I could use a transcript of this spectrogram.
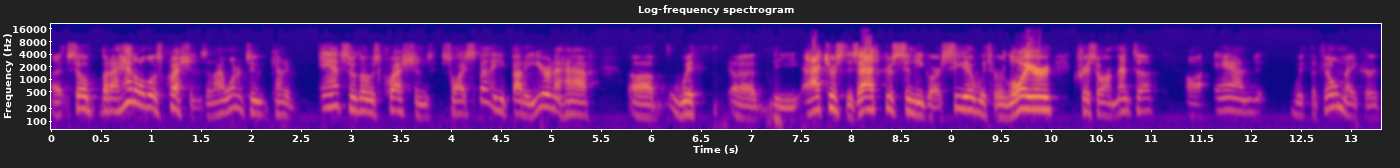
Uh, so, but I had all those questions, and I wanted to kind of answer those questions. So I spent about a year and a half uh, with uh, the actress, this actress Cindy Garcia, with her lawyer Cris Armenta, uh, and with the filmmaker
